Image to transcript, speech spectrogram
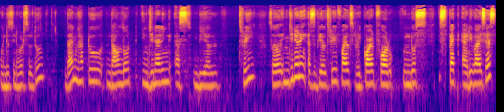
Windows Universal Tool. Then we have to download Engineering SBL3. So Engineering SBL3 files required for Windows Spec A devices.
